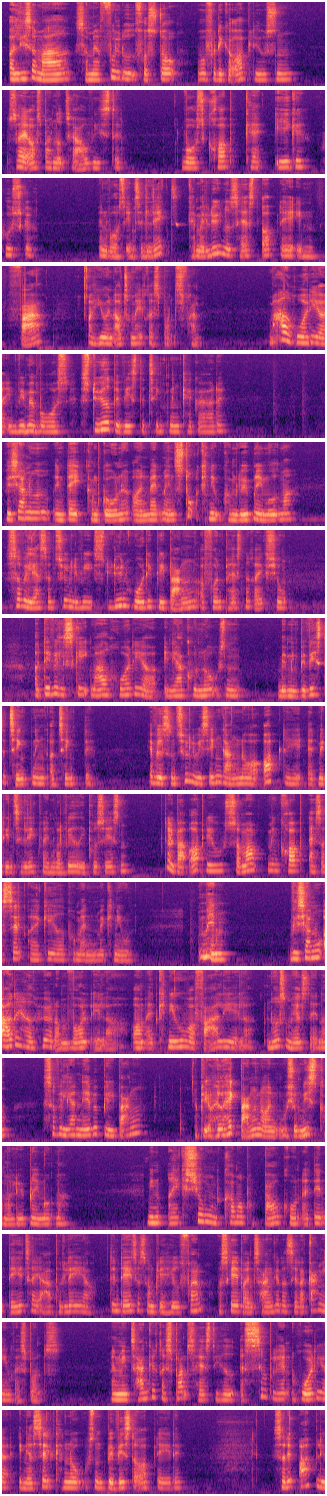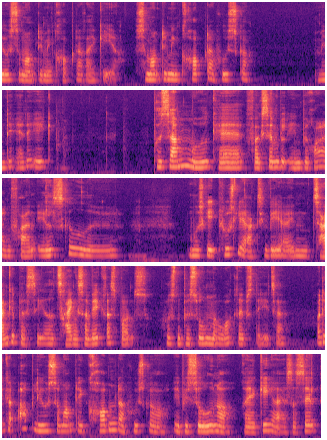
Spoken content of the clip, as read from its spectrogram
Og lige så meget, som jeg fuldt ud forstår, hvorfor det kan opleves sådan, så er jeg også bare nødt til at afvise det. Vores krop kan ikke huske, men vores intellekt kan med lynets hast opdage en far og hive en automatrespons frem. Meget hurtigere, end vi med vores styret bevidste tænkning kan gøre det. Hvis jeg nu en dag kom gående, og en mand med en stor kniv kom løbende imod mig, så vil jeg sandsynligvis lynhurtigt blive bange og få en passende reaktion. Og det ville ske meget hurtigere, end jeg kunne nå sådan med min bevidste tænkning og tænke det. Jeg ville sandsynligvis ikke engang nå at opdage, at mit intellekt var involveret i processen. Det ville bare opleve, som om min krop af sig selv reagerede på manden med kniven. Men hvis jeg nu aldrig havde hørt om vold, eller om at knive var farlige, eller noget som helst andet, så vil jeg næppe blive bange. Jeg bliver heller ikke bange, når en motionist kommer løbende imod mig. Min reaktion kommer på baggrund af den data, jeg har på lager. Den data, som bliver hævet frem og skaber en tanke, der sætter gang i en respons. Men min tankeresponshastighed er simpelthen hurtigere, end jeg selv kan nå sådan bevidst at opdage det. Så det opleves, som om det er min krop, der reagerer. Som om det er min krop, der husker. Men det er det ikke. På samme måde kan for eksempel en berøring fra en elsket øh, måske pludselig aktivere en tankebaseret trænge sig væk respons hos en person med overgrebsdata. Og det kan opleves som om det er kroppen, der husker episoden og reagerer af sig selv.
